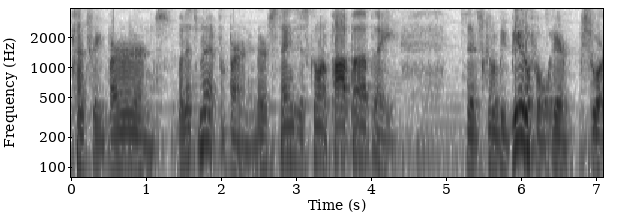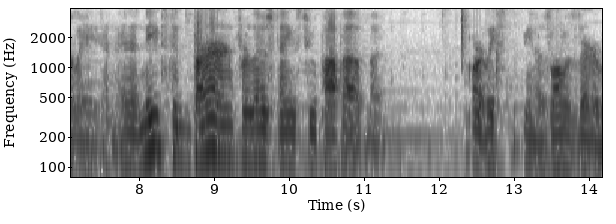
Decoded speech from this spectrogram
country burns, but it's meant for burning. There's things that's going to pop up. They that's going to be beautiful here shortly, and, and it needs to burn for those things to pop up, but or at least you know as long as their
